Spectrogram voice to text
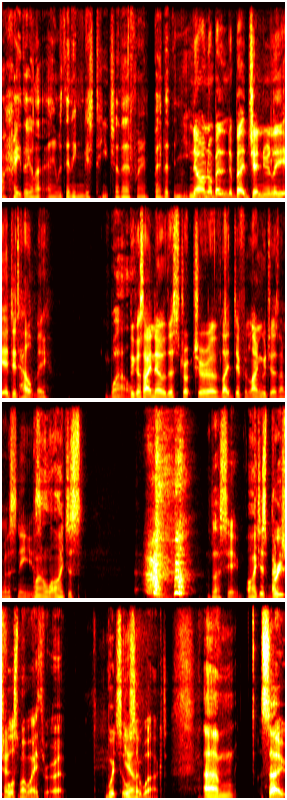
I hate that you're like I was an English teacher, therefore I'm better than you. No, I'm not betting, but genuinely, it did help me well, because I know the structure of like different languages. I'm going to sneeze. Well, I just bless you. I just brute Action. forced my way through it, which Yeah. also worked. Um, so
